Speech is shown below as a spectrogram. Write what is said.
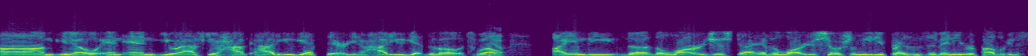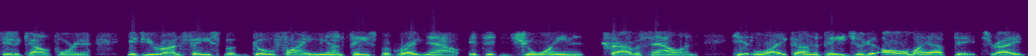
Um, you know, and and you ask, you know, how how do you get there? You know, how do you get the votes? Well. I am the, the, the largest, I have the largest social media presence of any Republican state of California. If you're on Facebook, go find me on Facebook right now. It's at Join Travis Allen. Hit like on the page. You'll get all of my updates, right?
